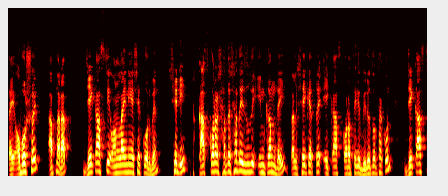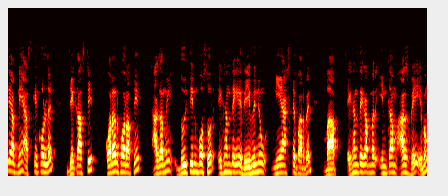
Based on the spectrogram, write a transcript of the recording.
তাই অবশ্যই আপনারা যে কাজটি অনলাইনে এসে করবেন, সেটি কাজ করার সাথে সাথেই যদি ইনকাম দেয়, তাহলে সেই ক্ষেত্রে এই কাজ করা থেকে বিরত থাকুন। যে কাজটি আপনি আজকে করলেন, যে কাজটি করার পর আপনি আগামী দুই তিন বছর এখান থেকে রেভিনিউ নিয়ে আসতে পারবেন বা এখান থেকে আপনার ইনকাম আসবে এবং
